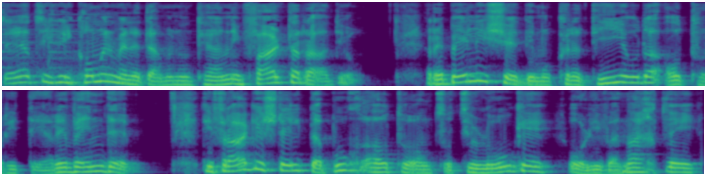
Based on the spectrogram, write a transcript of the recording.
Sehr herzlich willkommen, meine Damen und Herren, im Falter Radio. Rebellische Demokratie oder autoritäre Wende? Die Frage stellt der Buchautor und Soziologe Oliver Nachtwey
